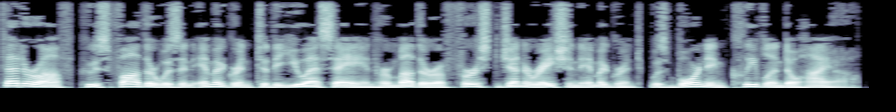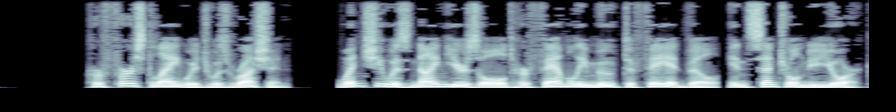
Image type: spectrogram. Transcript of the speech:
Fedoroff, whose father was an immigrant to the USA and her mother a first-generation immigrant, was born in Cleveland, Ohio. Her first language was Russian. When she was nine years old her family moved to Fayetteville, in central New York.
